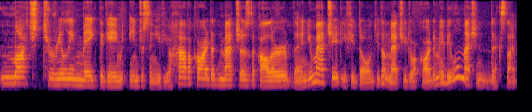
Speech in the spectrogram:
much to really make the game interesting. If you have a card that matches the color, then you match it. If you don't, you don't match, you draw a card and maybe we'll match it next time.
